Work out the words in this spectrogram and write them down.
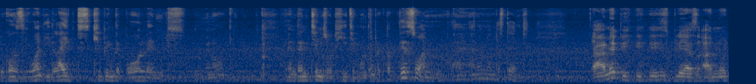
because he, one, he liked keeping the ball and you know and then teams would hit him on the break. But this one, I, I don't understand. Uh, maybe his players are not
